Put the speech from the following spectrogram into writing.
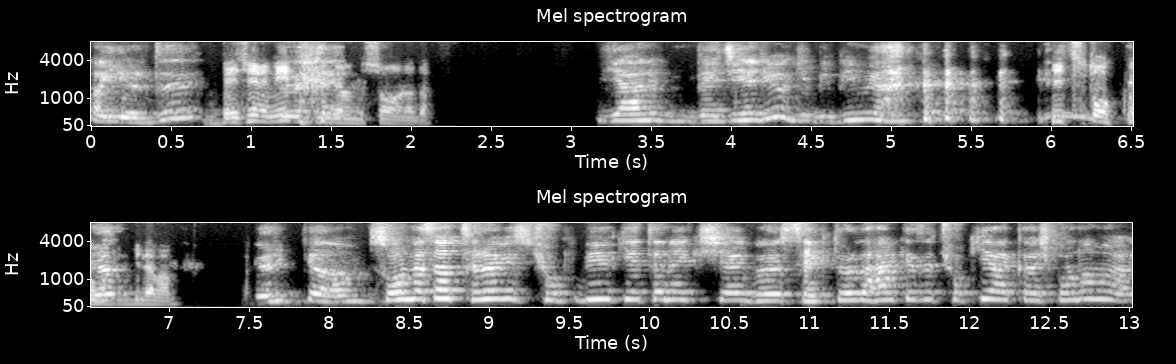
ayırdı. Beceremeyip döndü sonra da. Yani beceriyor gibi bilmiyorum. Hiç stalklamadım bilemem. Garip bir adam. Son mesela Travis çok büyük yetenek şey böyle sektörde herkese çok iyi arkadaş falan ama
